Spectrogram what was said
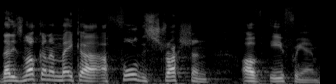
That He's not going to make a, a full destruction of Ephraim.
